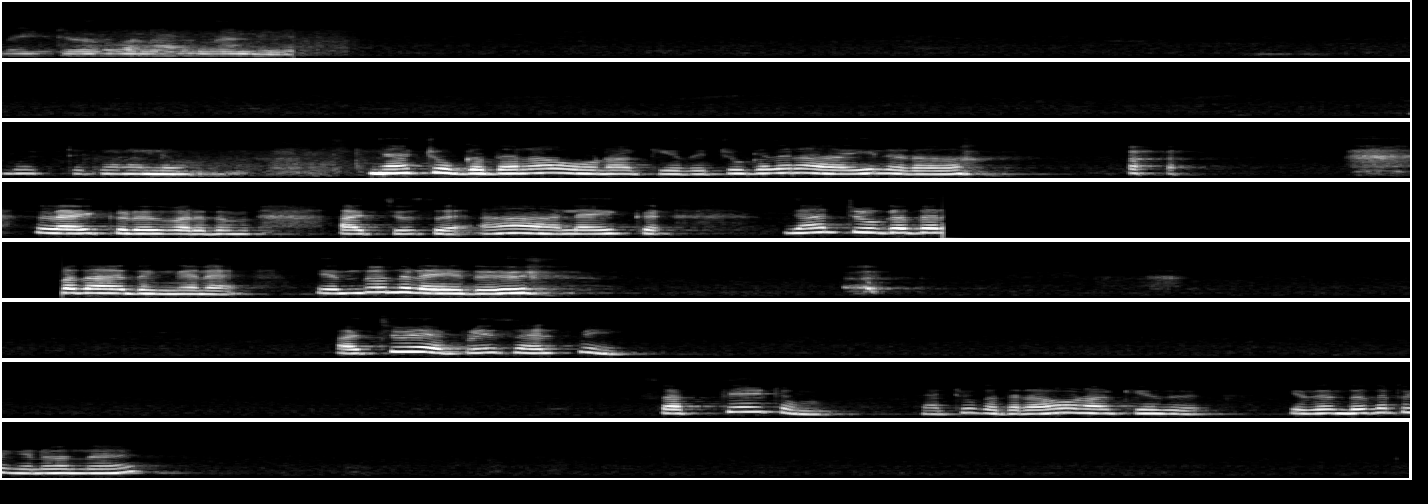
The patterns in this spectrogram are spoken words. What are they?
Wait എന്നൊക്കെ പറഞ്ഞാൽ ഒറ്റക്കാണല്ലോ. ഞാൻ ടുഗദറാ ഓണാക്കിയത് ടുഗദർ ആയില്ലടാ. ലൈക്ക് ഇടത് പറയുന്നു അച്ചൂസ് ആ ലൈക്ക് ഞാൻ ടുഗദർ അതായത് ഇങ്ങനെ. എന്തോന്നിടേ ഇത്? അച്ചുവേ പ്ലീസ് ഹെൽപ്പ് മീ സത്യമായിട്ടും ഞാൻ ടുഗദറാ ഓണാക്കിയത്. ഇതെന്തെന്നിട്ട് ഇങ്ങനെ വന്നേ?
